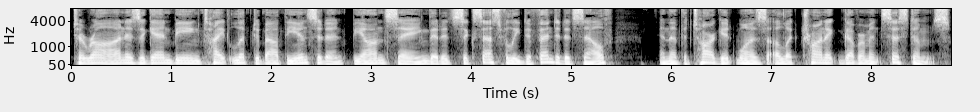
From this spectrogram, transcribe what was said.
Tehran is again being tight lipped about the incident beyond saying that it successfully defended itself and that the target was electronic government systems.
